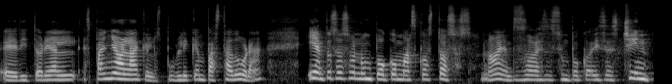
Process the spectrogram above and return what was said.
editorial española que los publica en pastadura, y entonces son un poco más costosos, ¿no? Entonces a veces un poco dices, chin,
